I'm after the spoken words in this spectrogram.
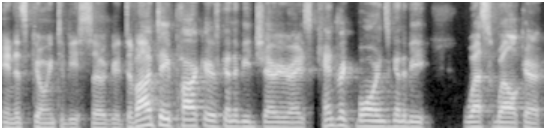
and it's going to be so good. DeVante Parker is going to be Jerry Rice. Kendrick Bourne is going to be Wes Welker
